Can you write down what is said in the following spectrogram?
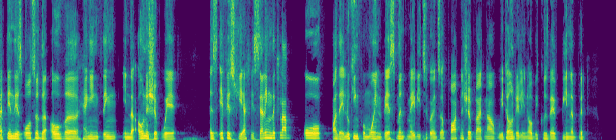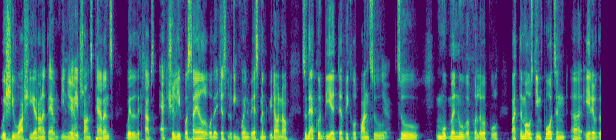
But then there's also the overhanging thing in the ownership where is FSG actually selling the club or are they looking for more investment, maybe to go into a partnership right now? We don't really know because they've been a bit wishy-washy around it. They haven't been Yeah. very transparent whether the club's actually for sale or they're just looking for investment. We don't know. So that could be a difficult one to, Yeah. to maneuver for Liverpool. But the most important uh, area of the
